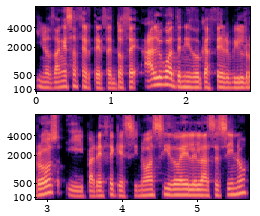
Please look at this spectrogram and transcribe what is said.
y nos dan esa certeza. Entonces, algo ha tenido que hacer Bill Ross y parece que si no ha sido él el asesino,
